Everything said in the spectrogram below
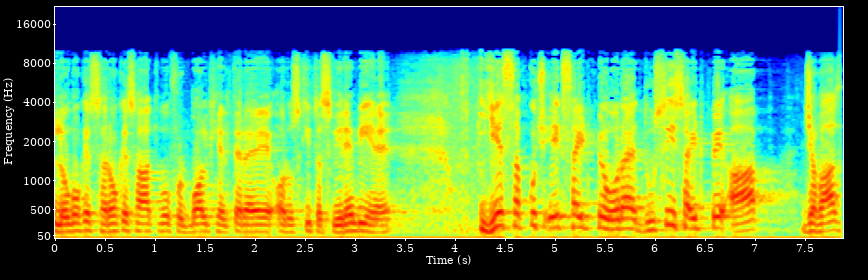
لوگوں کے سروں کے ساتھ وہ فٹ بال کھیلتے رہے اور اس کی تصویریں بھی ہیں۔ یہ سب کچھ ایک سائٹ پہ ہو رہا ہے، دوسری سائٹ پہ آپ جواز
